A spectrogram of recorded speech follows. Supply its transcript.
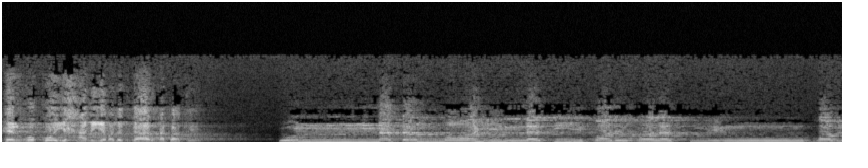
پھر وہ کوئی حامی یا مددگار نہ پاتے۔ سنت اللہ التي قد خلت من قبل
